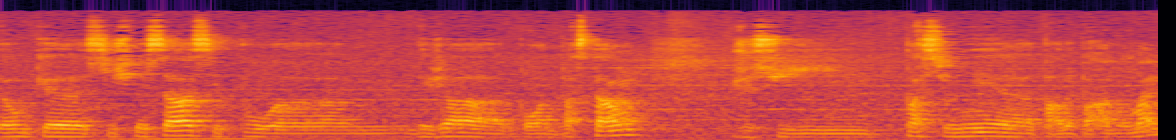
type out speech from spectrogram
donc si je fais ça, c'est pour déjà pour un passe-temps Je suis passionné par le paranormal,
